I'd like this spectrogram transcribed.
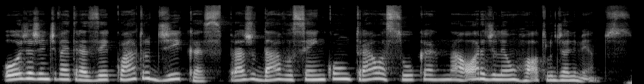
Hoje a gente vai trazer quatro dicas para ajudar você a encontrar o açúcar na hora de ler um rótulo de alimentos.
